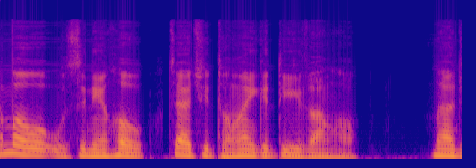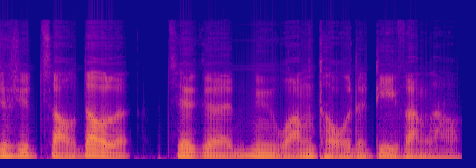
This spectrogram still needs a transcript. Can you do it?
那么我五十年后再去同样一个地方哈，那就去找到了这个女王头的地方了哈。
